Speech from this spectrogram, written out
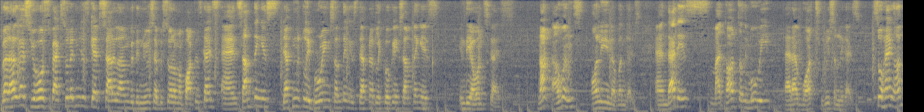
Well, hello guys, your host back. So let me just get started along with the newest episode of my podcast, guys. And something is definitely brewing, something is definitely cooking, something is in the ovens, guys. Not ovens, only in oven, guys. And that is my thoughts on the movie that I watched recently, guys. So hang on.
